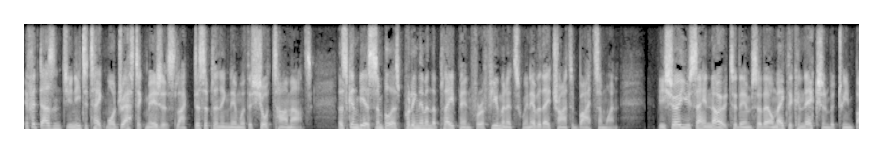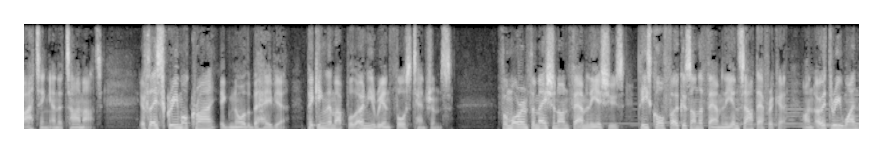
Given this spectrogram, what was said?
If it doesn't, you need to take more drastic measures like disciplining them with a short timeout. This can be as simple as putting them in the playpen for a few minutes whenever they try to bite someone. Be sure you say no to them so they'll make the connection between biting and the timeout. If they scream or cry, ignore the behavior. Picking them up will only reinforce tantrums. For more information on family issues, please call Focus on the Family in South Africa on 031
